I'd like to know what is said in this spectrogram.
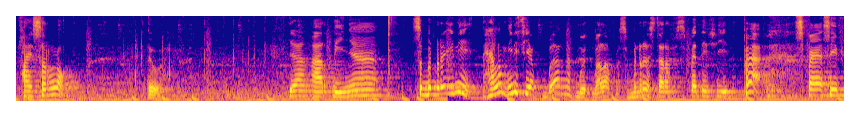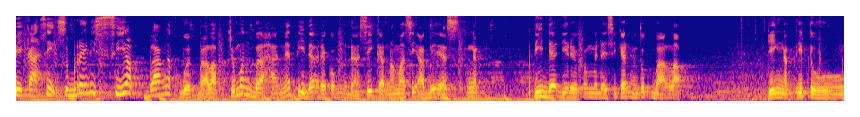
visor lock. Tuh. Yang artinya sebenarnya ini helm ini siap banget buat balap sebenarnya secara spesifi, bah, spesifikasi sebenarnya ini siap banget buat balap cuman bahannya tidak rekomendasi karena masih ABS ingat tidak direkomendasikan untuk balap. Ingat itu.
